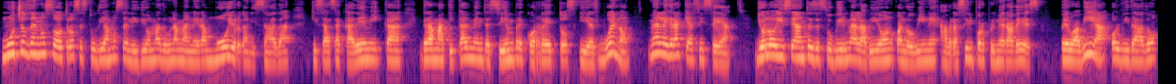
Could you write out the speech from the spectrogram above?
Muchos de nosotros estudiamos el idioma de una manera muy organizada, quizás académica, gramaticalmente siempre correctos y es bueno. Me alegra que así sea. Yo lo hice antes de subirme al avión cuando vine a Brasil por primera vez, pero había olvidado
